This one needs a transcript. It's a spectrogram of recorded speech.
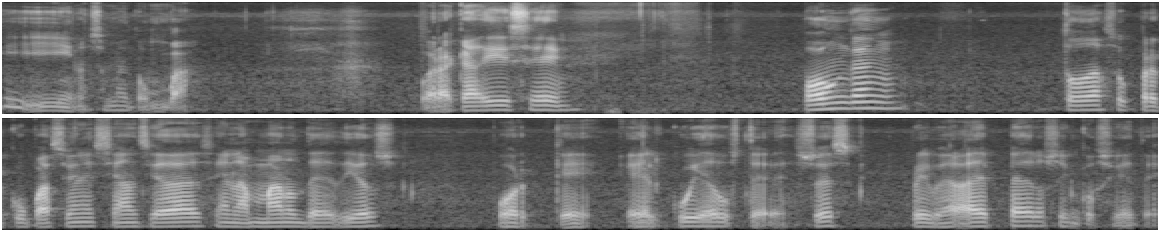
y no se me tumba. Por acá dice, pongan todas sus preocupaciones y ansiedades en las manos de Dios porque Él cuida de ustedes. Eso es primera de Pedro 5.7.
